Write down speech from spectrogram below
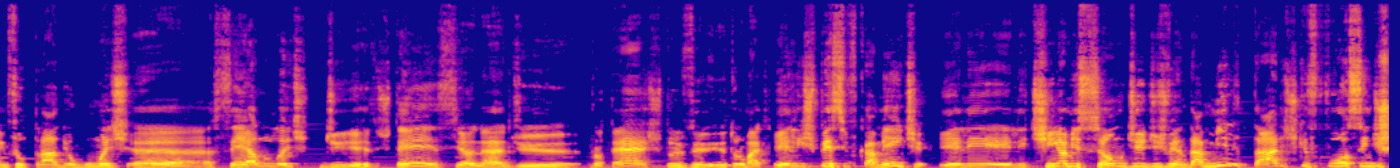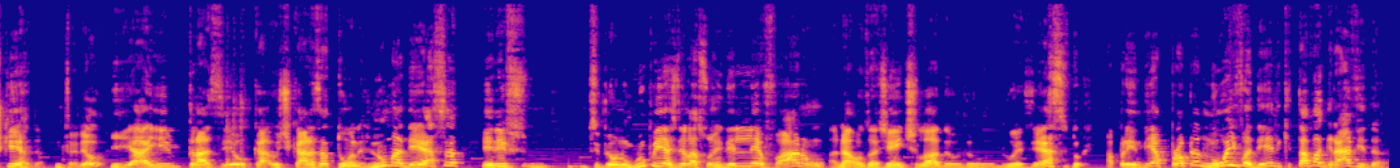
infiltrado em algumas é, células de resistência, né, de protestos e, e tudo mais. Ele especificamente, ele, ele tinha a missão de desvendar militares que fossem de esquerda, entendeu? E aí trazer os caras à tona. Numa dessa, ele se viu num grupo e as delações dele levaram né, os agentes lá do, do, do exército a prender a própria noiva dele, que estava grávida,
